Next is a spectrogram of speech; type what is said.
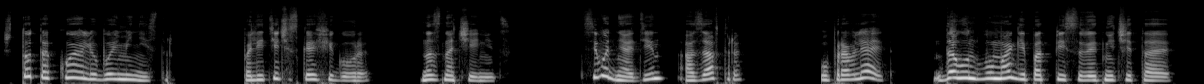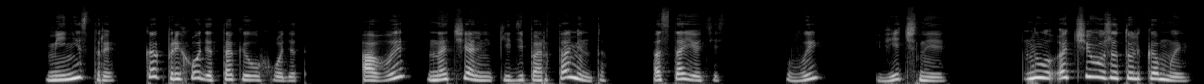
«Что такое любой министр? Политическая фигура, назначенец. Сегодня один, а завтра? Управляет? Да он бумаги подписывает, не читая. Министры как приходят, так и уходят. А вы, начальники департаментов, остаетесь. Вы вечные. Ну, отчего же только мы?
